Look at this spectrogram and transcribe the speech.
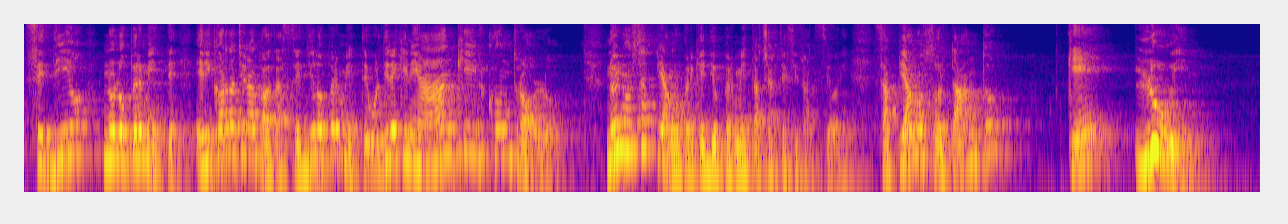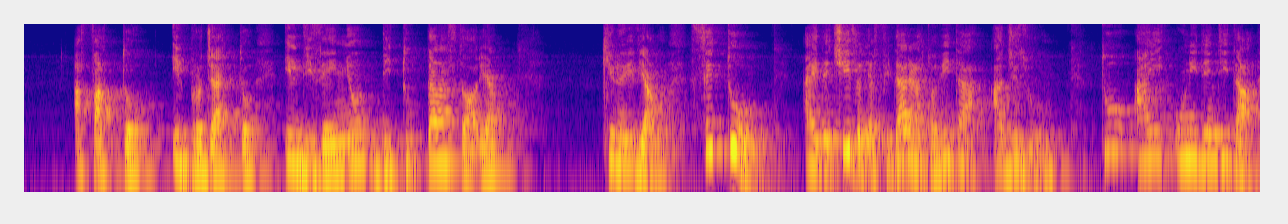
se Dio non lo permette. E ricordati una cosa, se Dio lo permette vuol dire che ne ha anche il controllo. Noi non sappiamo perché Dio permetta certe situazioni, sappiamo soltanto che Lui ha fatto il progetto, il disegno di tutta la storia che noi viviamo. Se tu hai deciso di affidare la tua vita a Gesù, tu hai un'identità,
